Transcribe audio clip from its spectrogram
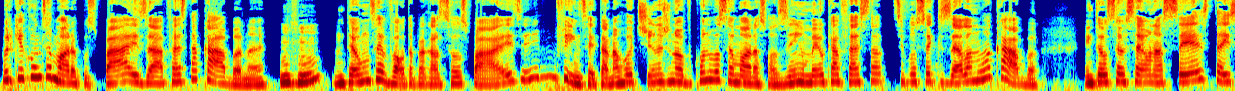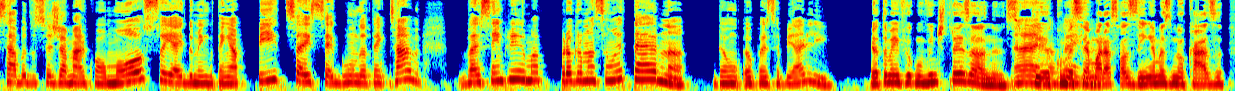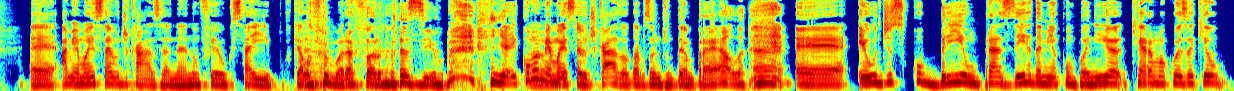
Porque quando você mora com os pais, a festa acaba, né? Uhum. Então você volta pra casa dos seus pais e, enfim, você tá na rotina de novo. Quando você mora sozinho, meio que a festa, se você quiser, ela não acaba. Então você saiu na sexta e sábado você já marca o almoço, e aí domingo tem a pizza, e segunda tem. Sabe? Vai sempre uma programação eterna. Então eu percebi ali. Eu também fui com 23 anos. É, porque eu tá comecei vendo? a morar sozinha, mas no meu caso, é, a minha mãe saiu de casa, né? Não fui eu que saí, porque ela Ah. foi morar fora do Brasil. E aí, como a minha Ah. mãe saiu de casa, ela tava precisando de um tempo pra ela, é, eu descobri um prazer da minha companhia que era uma coisa que eu.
